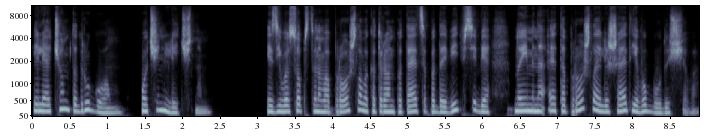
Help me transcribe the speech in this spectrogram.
или о чем то другом, очень личном. Из его собственного прошлого, которое он пытается подавить в себе, но именно это прошлое лишает его будущего.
